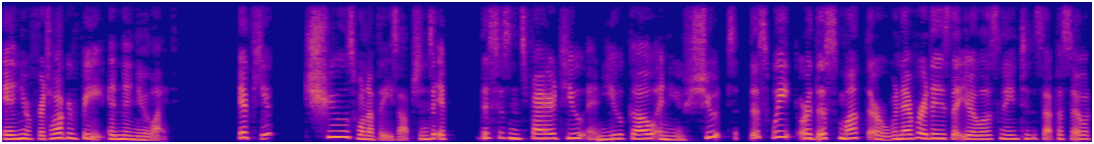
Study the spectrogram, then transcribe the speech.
in your photography and in your life. If you choose one of these options, if this has inspired you and you go and you shoot this week or this month or whenever it is that you're listening to this episode,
